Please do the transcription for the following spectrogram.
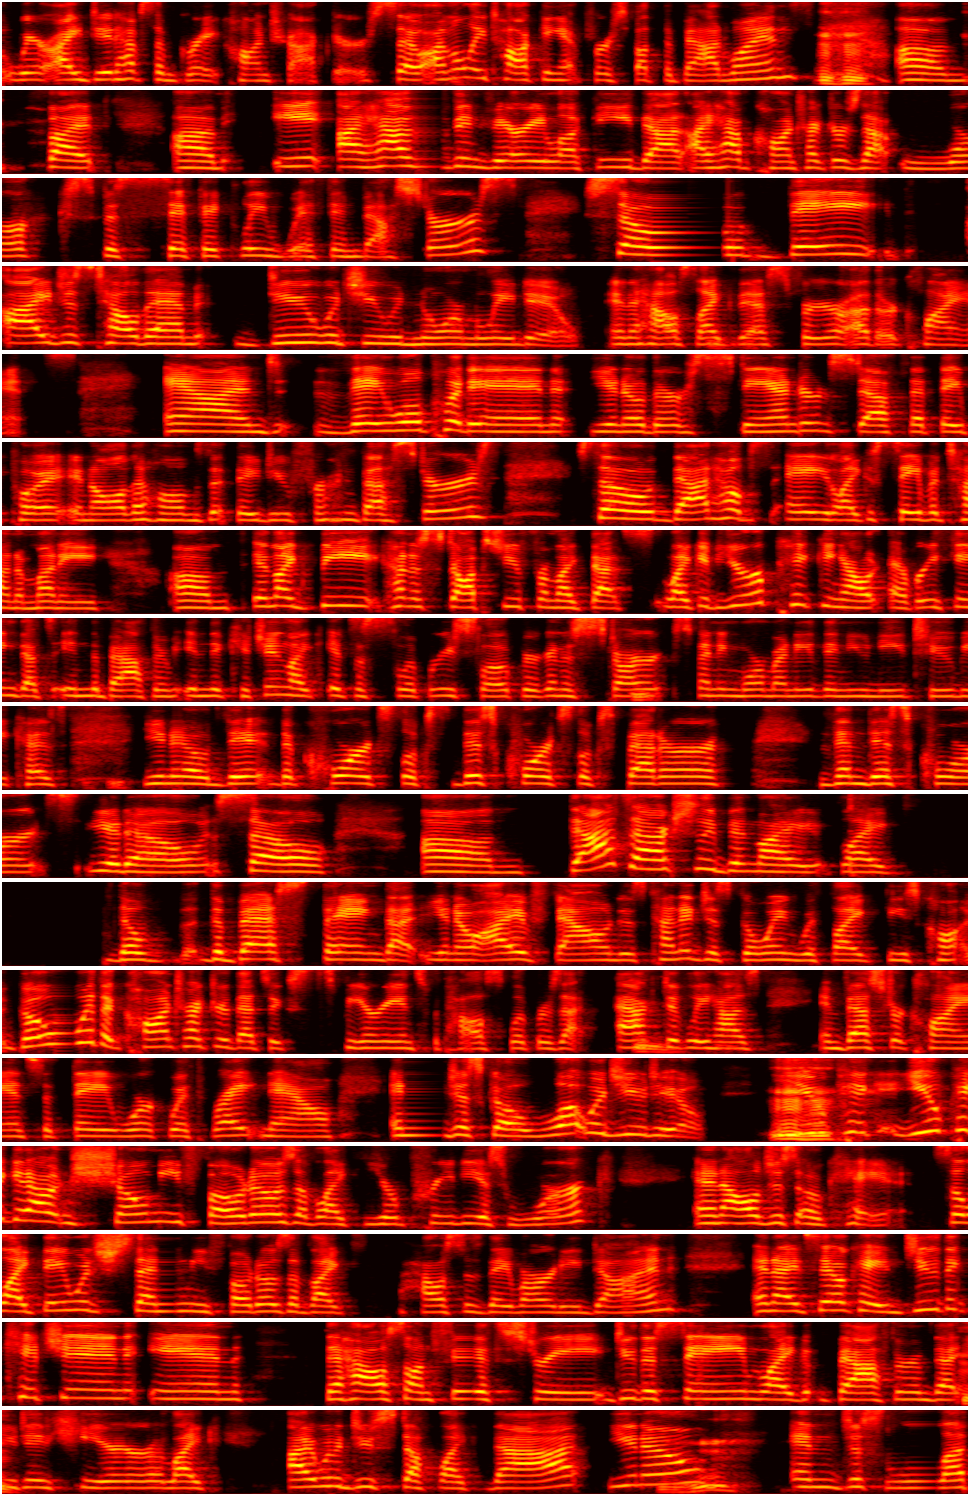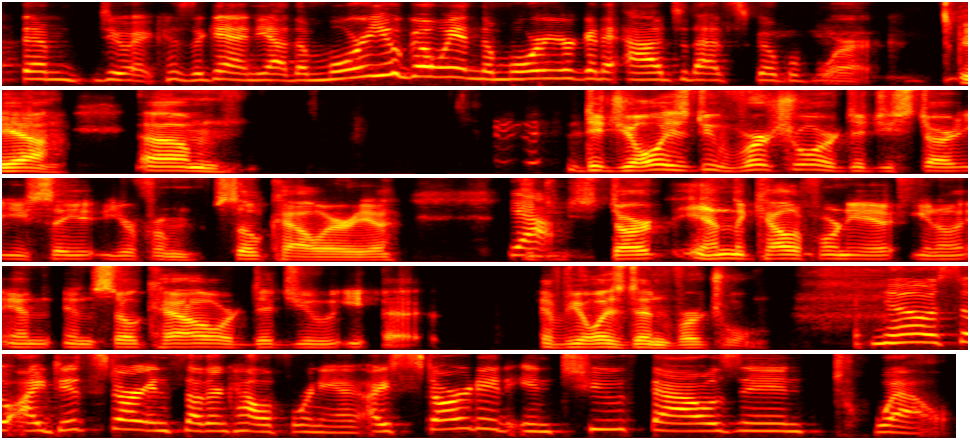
where I did have some great contractors. So I'm only talking at first about the bad ones. Mm-hmm. Um, but um, it, I have been very lucky that I have contractors that work specifically with investors. So they, I just tell them, do what you would normally do in a house like this for your other clients and they will put in you know their standard stuff that they put in all the homes that they do for investors. So that helps a like save a ton of money um and like b kind of stops you from like that's like if you're picking out everything that's in the bathroom in the kitchen like it's a slippery slope. You're going to start spending more money than you need to because you know the the quartz looks this quartz looks better than this quartz you know? So um that's actually been my like the the best thing that you know I've found is kind of just going with like these con- go with a contractor that's experienced with house flippers that hmm. actively mm. has investor clients that they work with right now and just go what would you do mm-hmm. you pick you pick it out and show me photos of like your previous work and I'll just okay it so like they would send me photos of like houses they've already done and I'd say okay do the kitchen in the house on Fifth Street, do the same like bathroom that you did here. Like I would do stuff like that, you know, mm-hmm. and just let them do it. Cause again, yeah, the more you go in, the more you're going to add to that scope of work. Yeah. Um, did you always do virtual or did you start, you say you're from SoCal area. Yeah. Did you start in the California, you know, in, in SoCal or did you, uh, have you always done virtual? No, so I did start in Southern California. I started in 2012.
